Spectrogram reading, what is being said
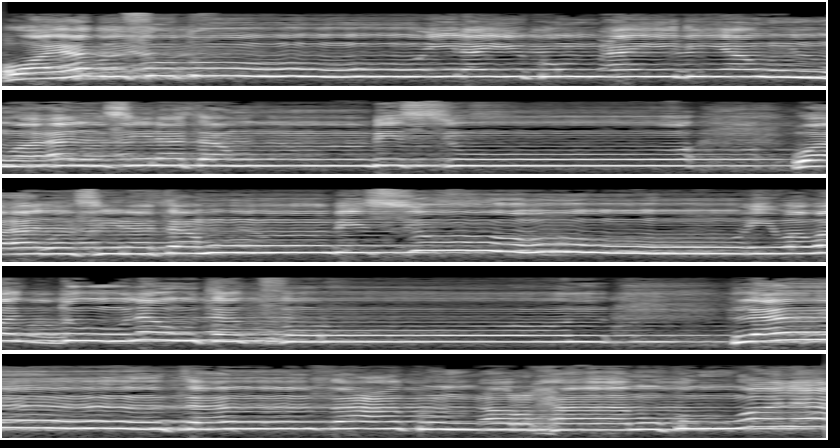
ويبسطوا إليكم أيديهم وألسنتهم بالسوء وألسنتهم بالسوء وودوا لو تكفرون لن تنفعكم أرحامكم ولا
